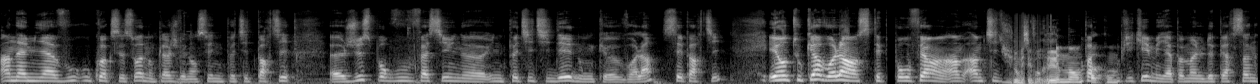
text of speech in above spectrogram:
un ami à vous ou quoi que ce soit. Donc là je vais lancer une petite partie juste pour que vous fassiez une, petite idée. Donc voilà, c'est parti. Et en tout cas voilà, hein, c'était pour vous faire un, petit pas compliqué mais il y a pas mal de personnes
